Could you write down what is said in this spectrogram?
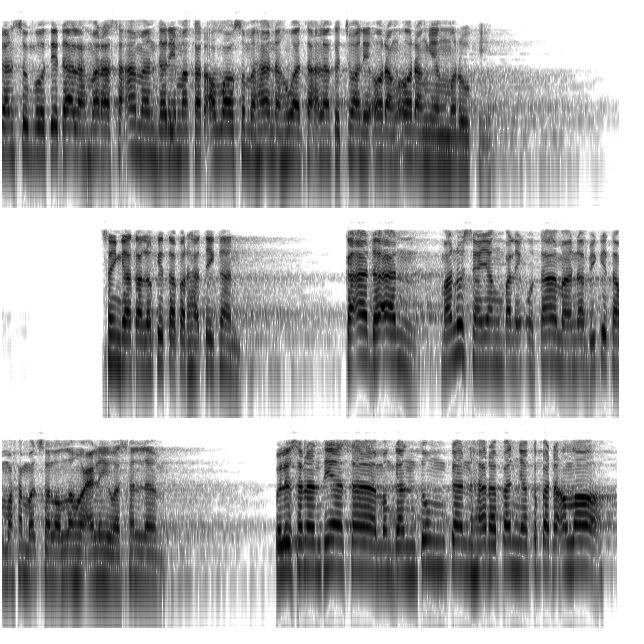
dan sungguh tidaklah merasa aman dari makar Allah Subhanahu wa taala kecuali orang-orang yang merugi. Sehingga kalau kita perhatikan keadaan manusia yang paling utama Nabi kita Muhammad sallallahu alaihi wasallam beliau senantiasa menggantungkan harapannya kepada Allah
